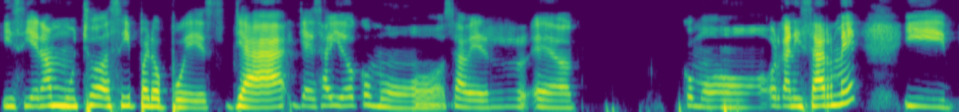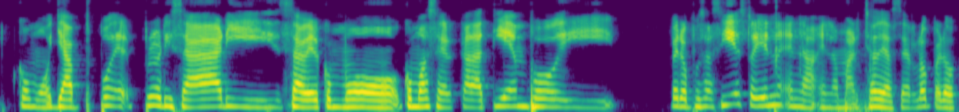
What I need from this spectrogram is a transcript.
Y sí era mucho así, pero pues ya, ya he sabido como saber, eh, como organizarme y como ya poder priorizar y saber cómo, cómo hacer cada tiempo y pero pues así estoy en, en, la, en la marcha de hacerlo, pero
